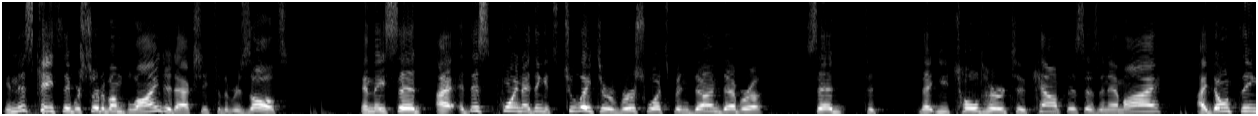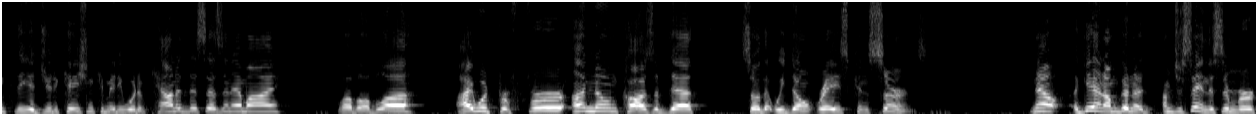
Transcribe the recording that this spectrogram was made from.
In this case, they were sort of unblinded actually to the results. And they said, at this point, I think it's too late to reverse what's been done. Deborah said to, that you told her to count this as an MI. I don't think the adjudication committee would have counted this as an MI. Blah, blah, blah. I would prefer unknown cause of death so that we don't raise concerns. Now, again, I'm going to, I'm just saying, this is Merck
